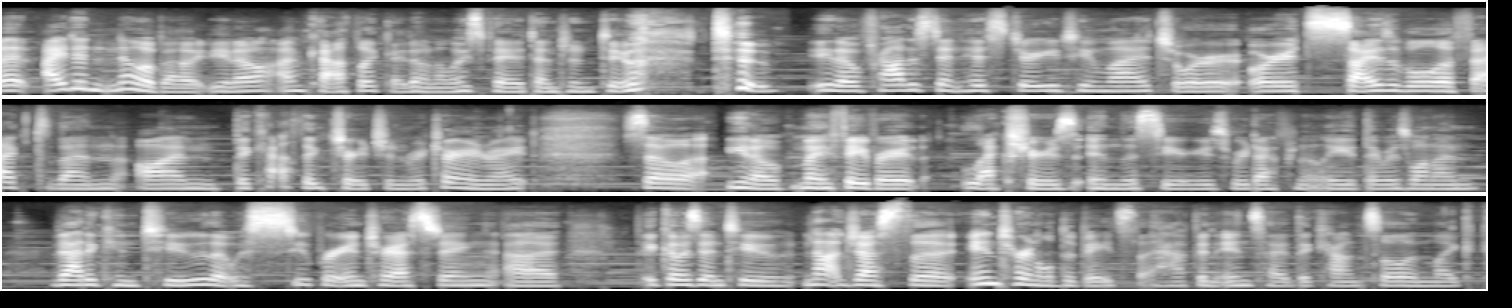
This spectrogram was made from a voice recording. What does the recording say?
that I didn't know about. You know, I'm Catholic. I don't always pay attention to to you know Protestant history too much, or or its sizable effect then on the Catholic Church in return, right? So you know, my favorite lectures in the series were definitely there was one on Vatican II that was super interesting. Uh, it goes into not just the internal debates that happen inside the council and like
